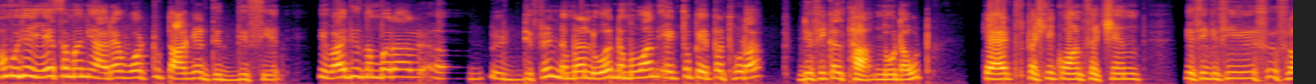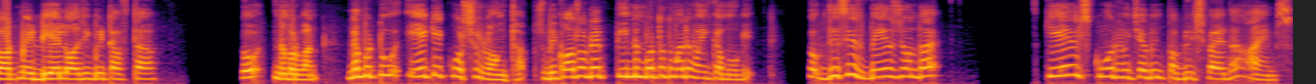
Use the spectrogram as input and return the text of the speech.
अब मुझे ये समझ नहीं आ रहा है what to target this year why this number are different number are lower number one एक तो पेपर थोड़ा डिफ़िकल्ट था no doubt CAT specially quant section किसी किसी स्लॉट में डी लॉजिक भी टफ था. तो नंबर वन नंबर टू एक एक क्वेश्चन रॉन्ग था। सो बिकॉज़ ऑफ़ दैट तीन नंबर तो तुम्हारे वहीं कम हो गए। तो this is based on the scale score which have been publish by the IIMs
